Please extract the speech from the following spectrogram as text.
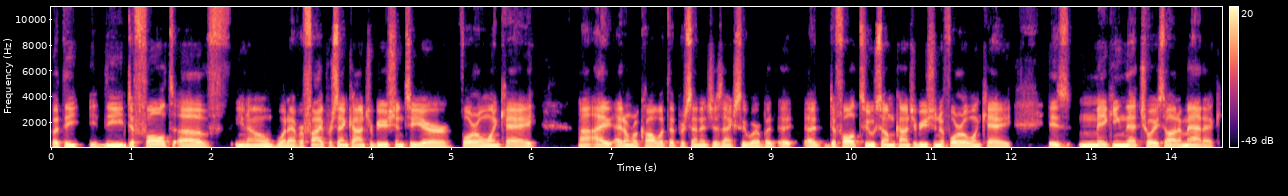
but the the default of you know whatever 5% contribution to your 401k uh, I, I don't recall what the percentages actually were, but a, a, default to some contribution to 401k is making that choice automatic,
